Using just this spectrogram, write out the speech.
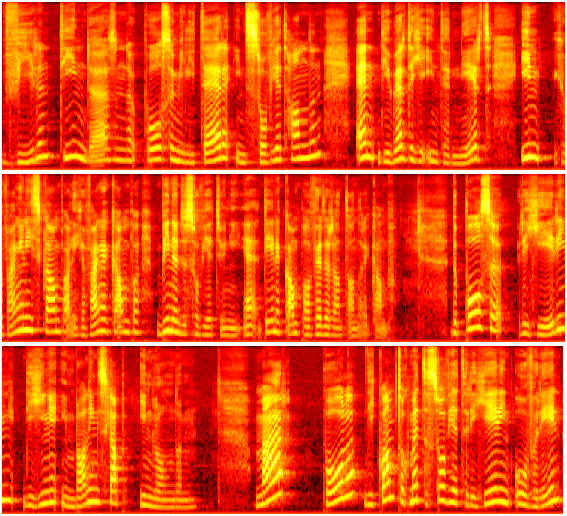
vielen tienduizenden Poolse militairen in Sovjethanden en die werden geïnterneerd in gevangeniskampen, allee, gevangenkampen binnen de Sovjet-Unie. Het ene kamp al verder dan het andere kamp. De Poolse regering die gingen in ballingschap in Londen. Maar Polen die kwam toch met de Sovjet-regering overeen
